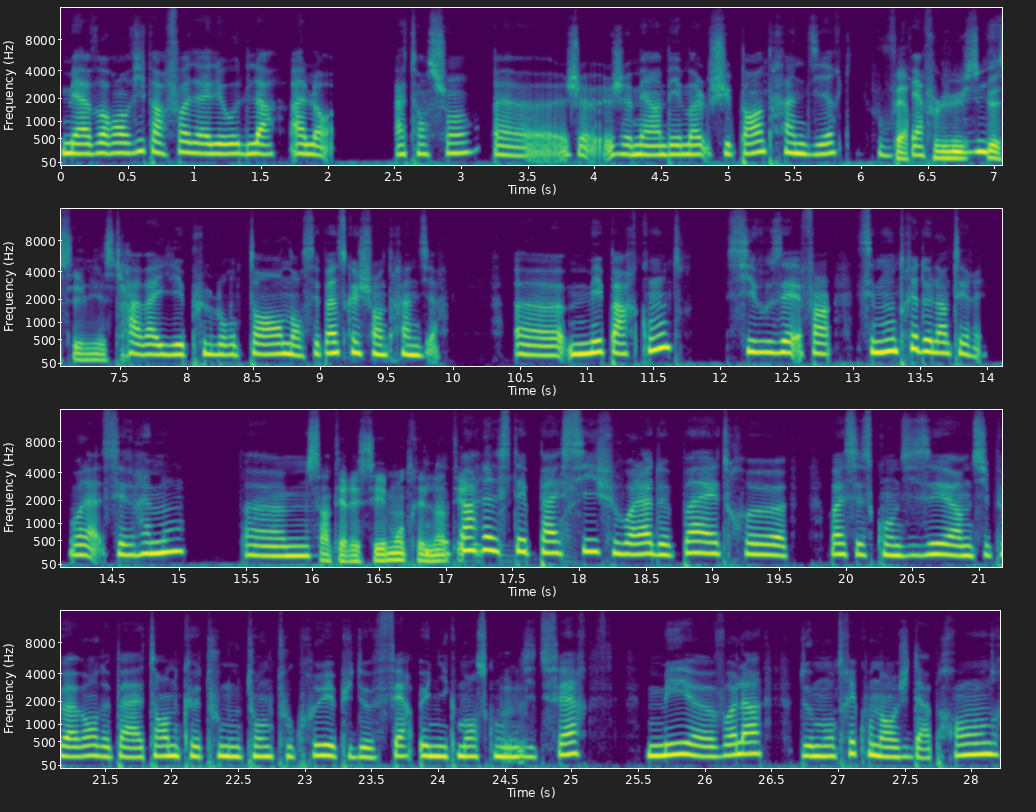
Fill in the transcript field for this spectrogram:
mais avoir envie parfois d'aller au-delà. Alors, attention, je, je, mets un bémol. Je ne suis pas en train de dire qu'il faut faire, plus, que ses missions. Travailler plus longtemps. Non, c'est pas ce que je suis en train de dire. mais par contre, si vous enfin, c'est montrer de l'intérêt. Voilà, c'est vraiment s'intéresser, montrer de l'intérêt. De pas rester passif, voilà, de pas être ouais, c'est ce qu'on disait un petit peu avant, de pas attendre que tout nous tombe tout cru et puis de faire uniquement ce qu'on nous mmh. dit de faire mais voilà, de montrer qu'on a envie d'apprendre,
